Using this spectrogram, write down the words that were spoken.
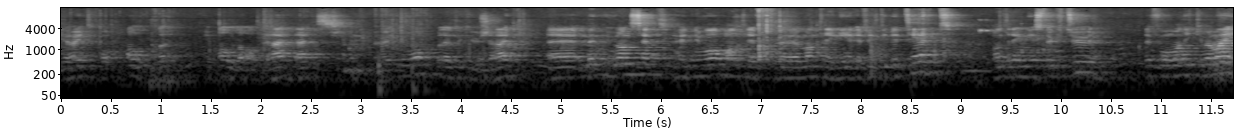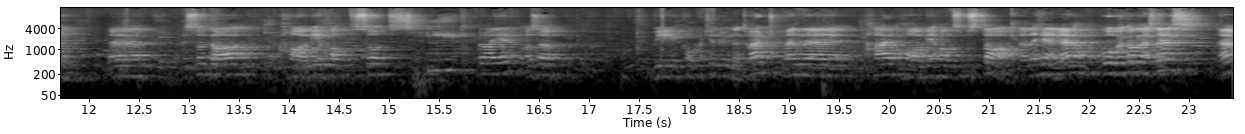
skikkelig på alle, alle aldre her. Det er et kjempehøyt nivå på dette kurset her. Eh, men uansett høyt nivå, man, treffer, man trenger effektivitet, man trenger struktur. Det får man ikke med meg. Eh, så da har vi hatt så sykt bra hjelp. Altså, vi kommer til Rune etter hvert, men eh, her har vi han som starta det hele. Ove Kalnesnes. Ja.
